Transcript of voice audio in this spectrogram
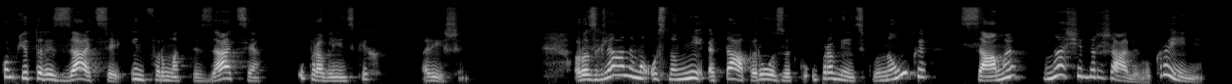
комп'ютеризація, інформатизація управлінських рішень. Розглянемо основні етапи розвитку управлінської науки саме в нашій державі, в Україні.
